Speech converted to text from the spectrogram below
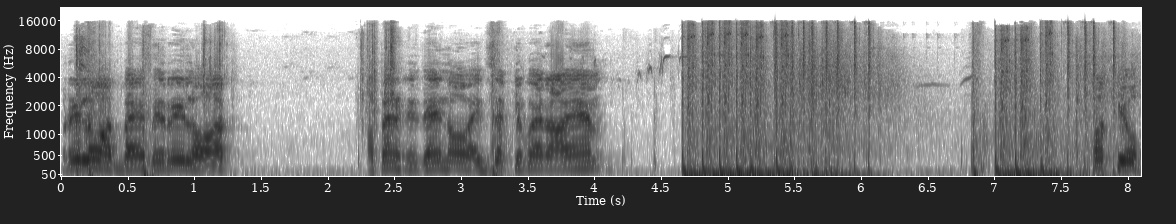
Reload, baby, reload. Apparently they know exactly where I am. Fuck you.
